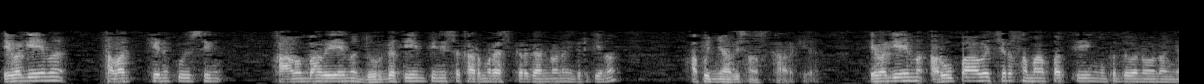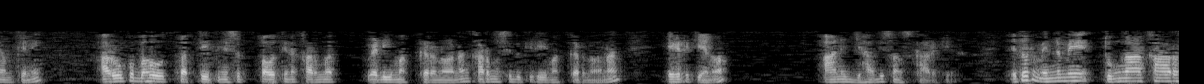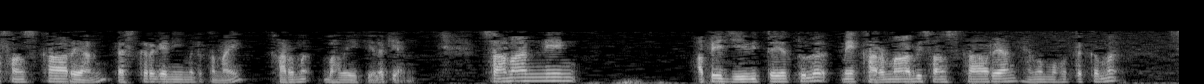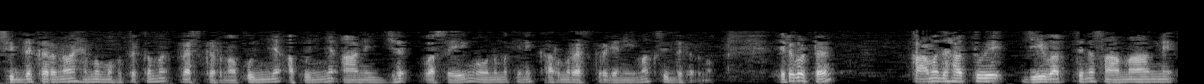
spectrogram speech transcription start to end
ඒ වගේම තවත් කෙනෙකු විසින් කාම භවයේම දුර්ගතීන් පිණිස කර්ම රැස් කර ගන්නවා නම් ඒකට කියනවා අපුඤ්ඤාභි සංස්කාර කියලා. ඒ වගේම අරූපාවචර සමාපත්තියෙන් උපදවනවා නම් යම් කෙනෙක් අරූප භව උත්පත්ති පිණිස පවතින කර්ම වැඩිමක් කරනවා නම් කර්ම සිදු කිරීමක් කරනවා නම් ඒකට කියනවා ආනිජ්ජාභි සංස්කාර කියලා. එතකොට මෙන්න මේ තුන් ආකාර සංස්කාරයන් රැස් කර ගැනීමට තමයි කර්ම භවය කියලා කියන්නේ. සාමාන්‍යයෙන් අපේ ජීවිතය තුළ මේ කර්මාභි සංස්කාරයන් හැම මොහොතකම සිද්ධ කරනවා හැම මොහොතකම රැස් කරනවා පුඤ්ඤ අපුඤ්ඤ ආනිජ්ජ වශයෙන් ඕනම කෙනෙක් කර්ම රැස් කර ගැනීමක් සිද්ධ කරනවා එතකොට කාම ධාතුවේ ජීවත් වෙන සාමාන්‍ය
